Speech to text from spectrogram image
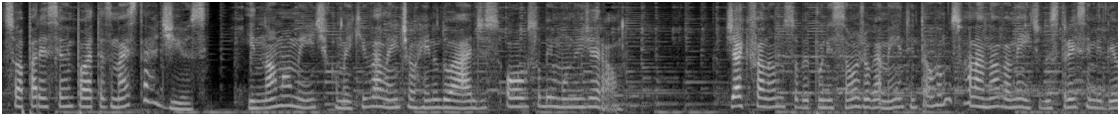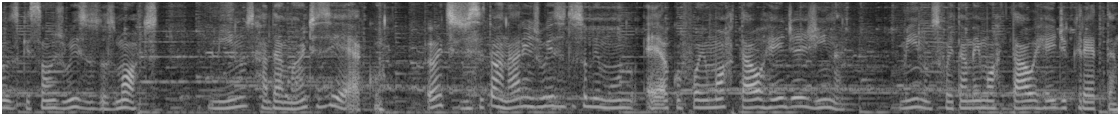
só apareceu em poetas mais tardios e normalmente como equivalente ao reino do Hades ou ao submundo em geral. Já que falamos sobre punição e julgamento, então vamos falar novamente dos três semideuses que são os juízos dos mortos: Minos, Radamantes e Eco. Antes de se tornarem juízes do submundo, Eco foi um mortal rei de Egina. Minos foi também mortal e rei de Creta.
